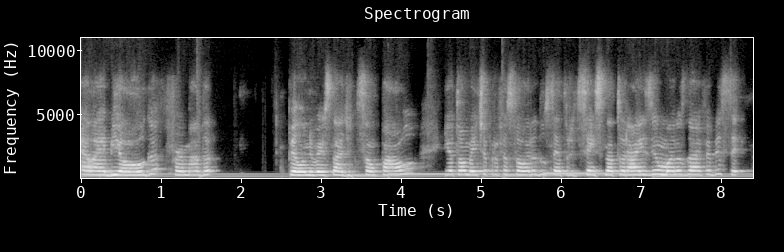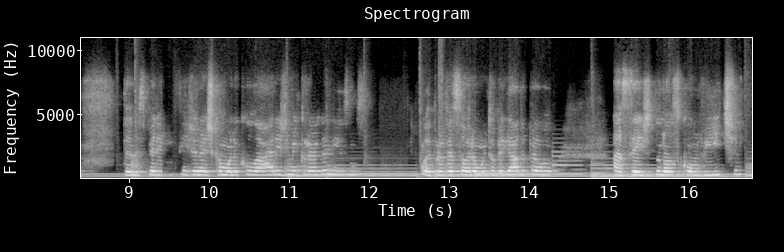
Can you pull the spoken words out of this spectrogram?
ela é bióloga formada pela Universidade de São Paulo e atualmente é professora do Centro de Ciências Naturais e Humanas da UFABC, tendo experiência em genética molecular e de micro-organismos. Oi, professora, muito obrigada pelo aceite do nosso convite.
